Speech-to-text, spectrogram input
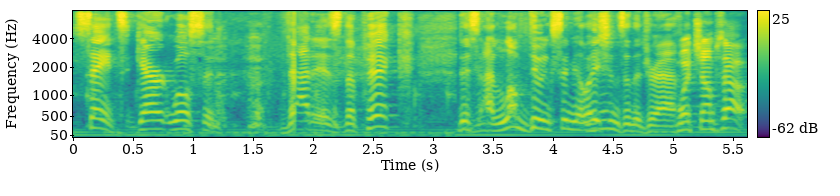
Saints, Garrett Wilson. That is the pick. This I love doing simulations in the draft. What jumps out?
